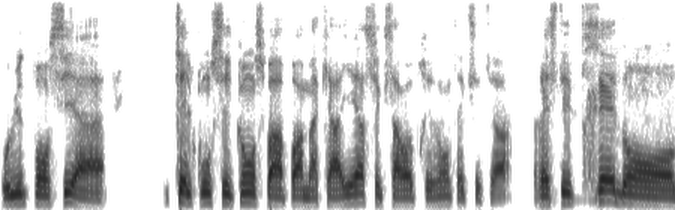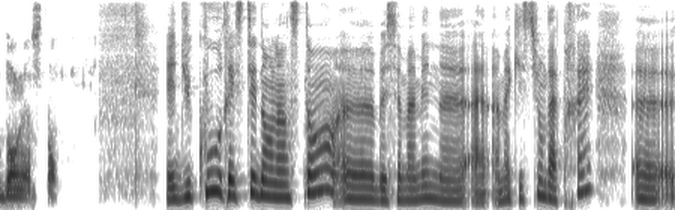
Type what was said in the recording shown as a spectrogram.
au lieu de penser à telle conséquence par rapport à ma carrière, ce que ça représente, etc. Rester très dans, dans l'instant. Et du coup, rester dans l'instant, euh, ben, ça m'amène euh, à, ma question d'après. Euh,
